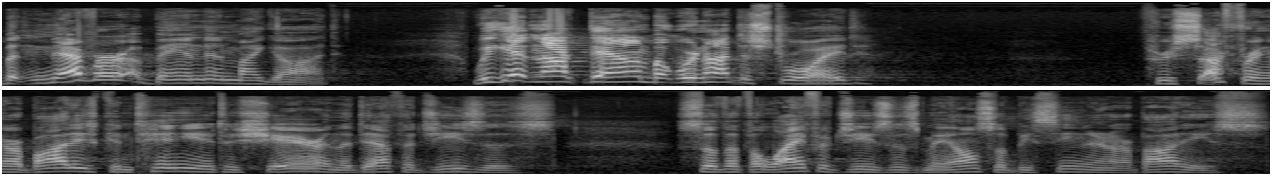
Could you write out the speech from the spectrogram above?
but never abandoned by God. We get knocked down, but we're not destroyed. Through suffering, our bodies continue to share in the death of Jesus, so that the life of Jesus may also be seen in our bodies.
